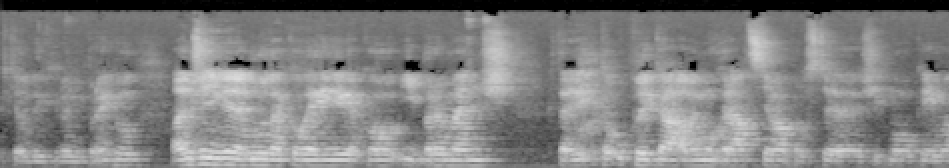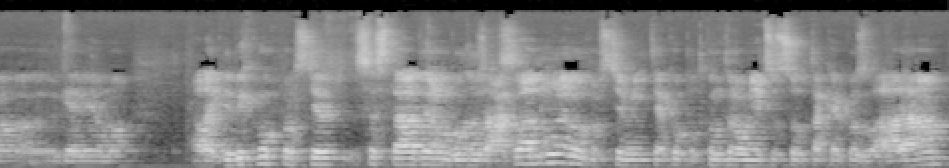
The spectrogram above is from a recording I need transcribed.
chtěl bych do ní proniknout. Ale vím, že nikdy nebudu takový jako Ibermensch, který to ukliká, aby mohl hrát s těma prostě šikmoukýma geniama. Ale kdybych mohl prostě se starat jenom o tu základnu, nebo prostě mít jako pod kontrolou něco, co tak jako zvládám,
